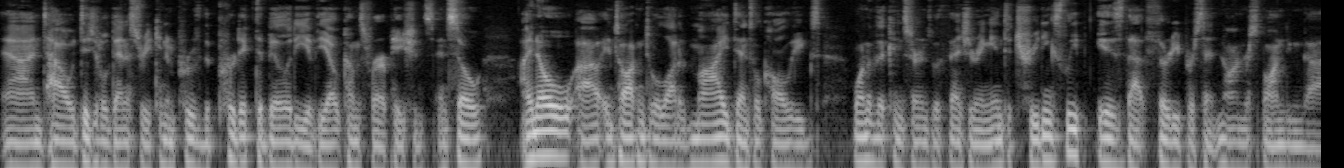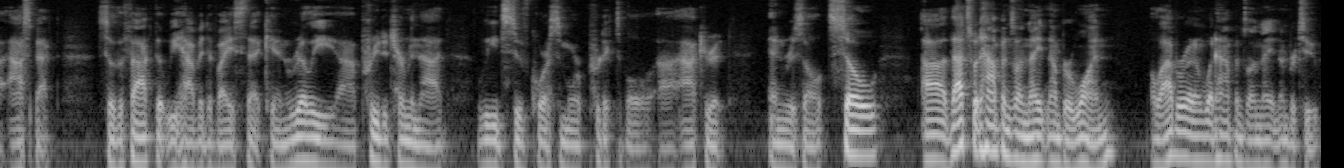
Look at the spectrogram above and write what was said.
and how digital dentistry can improve the predictability of the outcomes for our patients. And so I know uh, in talking to a lot of my dental colleagues, one of the concerns with venturing into treating sleep is that 30% non responding uh, aspect. So the fact that we have a device that can really uh, predetermine that leads to, of course, a more predictable, uh, accurate end result. So that's what happens on night number one. Elaborate on what happens on night number two.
